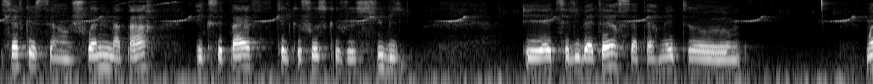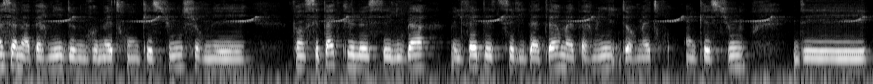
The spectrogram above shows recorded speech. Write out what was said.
ils savent que c'est un choix de ma part et que c'est pas quelque chose que je subis. Et être célibataire, ça permet de... Moi, ça m'a permis de me remettre en question sur mes... Enfin, c'est pas que le célibat, mais le fait d'être célibataire m'a permis de remettre en question des,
